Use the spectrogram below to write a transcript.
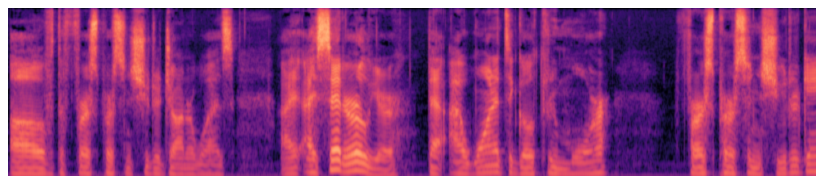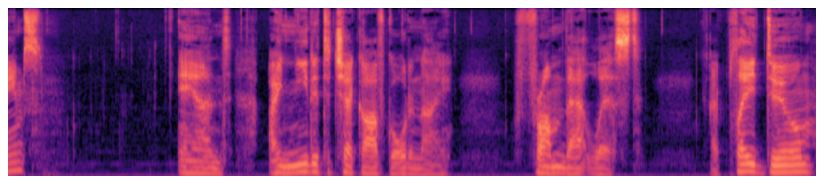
of the first person shooter genre was. I, I said earlier that I wanted to go through more first person shooter games and I needed to check off GoldenEye from that list. I played Doom.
